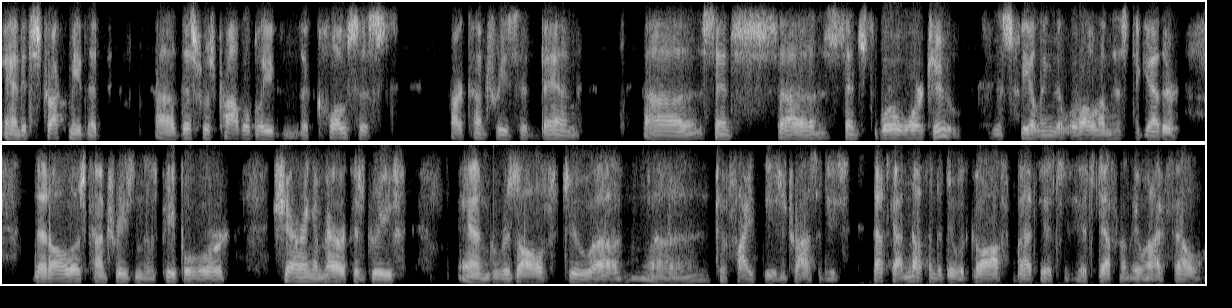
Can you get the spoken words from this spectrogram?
and it struck me that uh, this was probably the closest our countries had been uh, since uh, since World War II. This feeling that we're all in this together, that all those countries and those people were sharing America's grief and resolved to uh, uh, to fight these atrocities that's got nothing to do with golf, but it's it's definitely when I felt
